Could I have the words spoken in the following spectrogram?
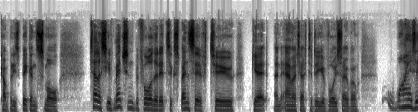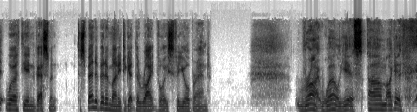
companies big and small. Tell us, you've mentioned before that it's expensive to get an amateur to do your voiceover. Why is it worth the investment to spend a bit of money to get the right voice for your brand? Right. Well, yes. Um, I guess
